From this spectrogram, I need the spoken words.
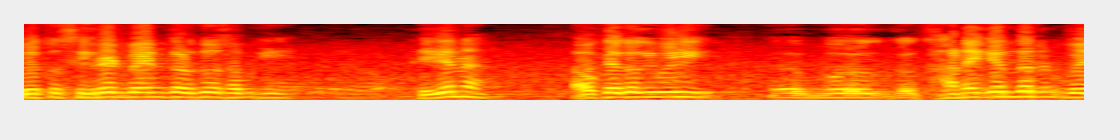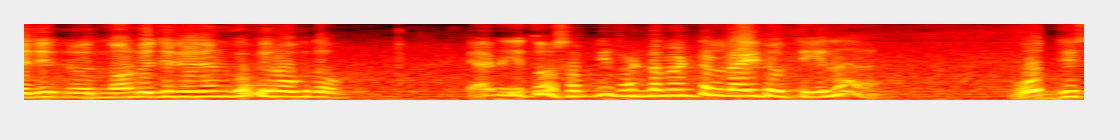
ये तो सिगरेट बैन कर दो सबकी, ठीक है ना? और कह दो कि भाई खाने के अंदर नॉन वेजिटेरियन को भी रोक दो। यार, ये तो सबकी फंडामेंटल राइट होती है ना। वो जिस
